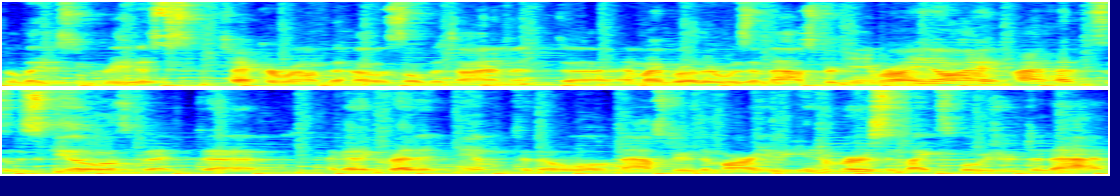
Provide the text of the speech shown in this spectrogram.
the latest and greatest tech around the house all the time. And uh, and my brother was a master gamer. I, you know, I, I had some skills, but uh, I got to credit him to the whole master of the Mario universe and my exposure to that.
